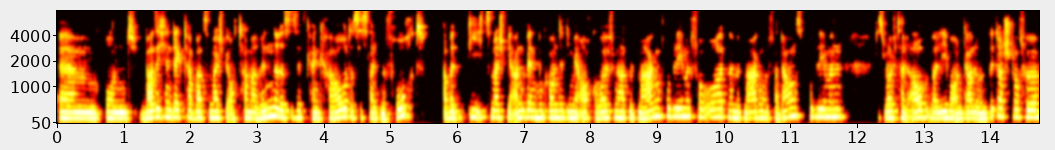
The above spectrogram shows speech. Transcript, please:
Ähm, und was ich entdeckt habe, war zum Beispiel auch Tamarinde. Das ist jetzt kein Kraut, das ist halt eine Frucht, aber die ich zum Beispiel anwenden konnte, die mir auch geholfen hat mit Magenproblemen vor Ort, ne, mit Magen- und Verdauungsproblemen. Das läuft halt auch über Leber und Galle und Bitterstoffe.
